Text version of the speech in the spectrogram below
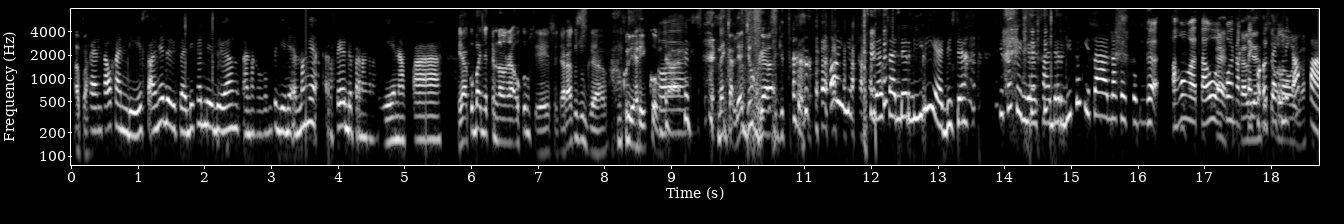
apa? Pengen tahu kan di Soalnya dari tadi kan dia bilang anak hukum tuh gini. Emang ya Rofi udah pernah ngerasain apa? Ya aku banyak kenal anak hukum sih. Secara aku juga kuliah hukum Oh, kan. Dan kalian juga gitu. Oh iya, nggak sadar diri ya Dis ya. Kita kayak nggak sadar gitu kita anak hukum. enggak, aku nggak tahu Eh, aku anak kalian teknik. Oh, teknik apa?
